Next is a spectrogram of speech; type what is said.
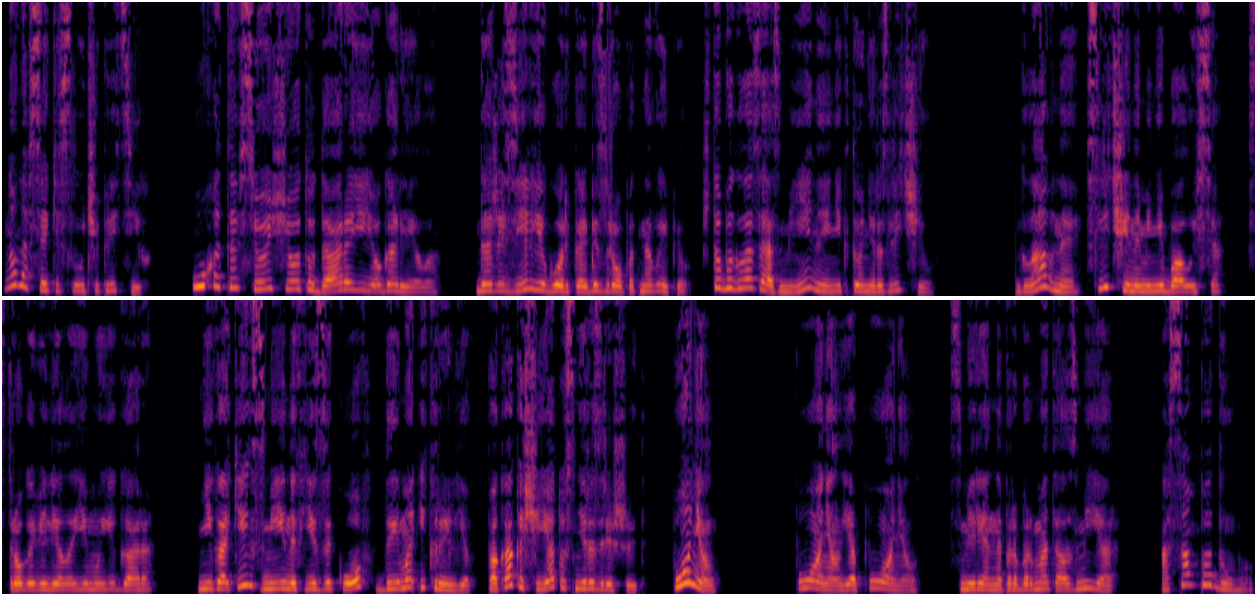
но на всякий случай притих. Ухо-то все еще от удара ее горело. Даже зелье горькое безропотно выпил, чтобы глаза змеиные никто не различил. «Главное, с личинами не балуйся», — строго велела ему Егара. «Никаких змеиных языков, дыма и крыльев, пока Кащеятус не разрешит. Понял?» «Понял я, понял», смиренно пробормотал змеяр, а сам подумал,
